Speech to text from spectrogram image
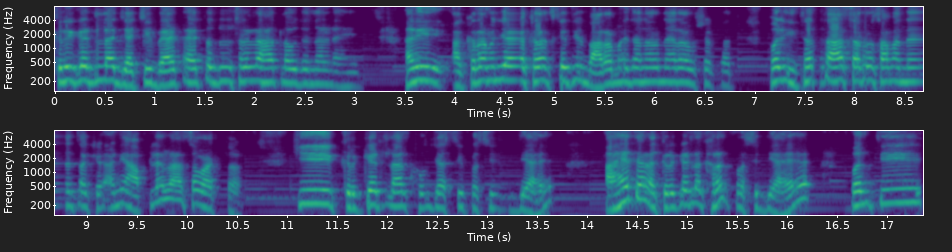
क्रिकेटला ज्याची बॅट आहे तो दुसऱ्याला हात लावू देणार नाही. आणि अकरा म्हणजे अकराच खेळतील बारा मैदानावर नाही राहू शकत. पण इथं तर हा सर्वसामान्यांचा खेळ. आणि आपल्याला असं वाटतं की क्रिकेटला खूप जास्ती प्रसिद्धी आहे. आहे त्याला. क्रिकेटला खरंच प्रसिद्धी आहे. पण ती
